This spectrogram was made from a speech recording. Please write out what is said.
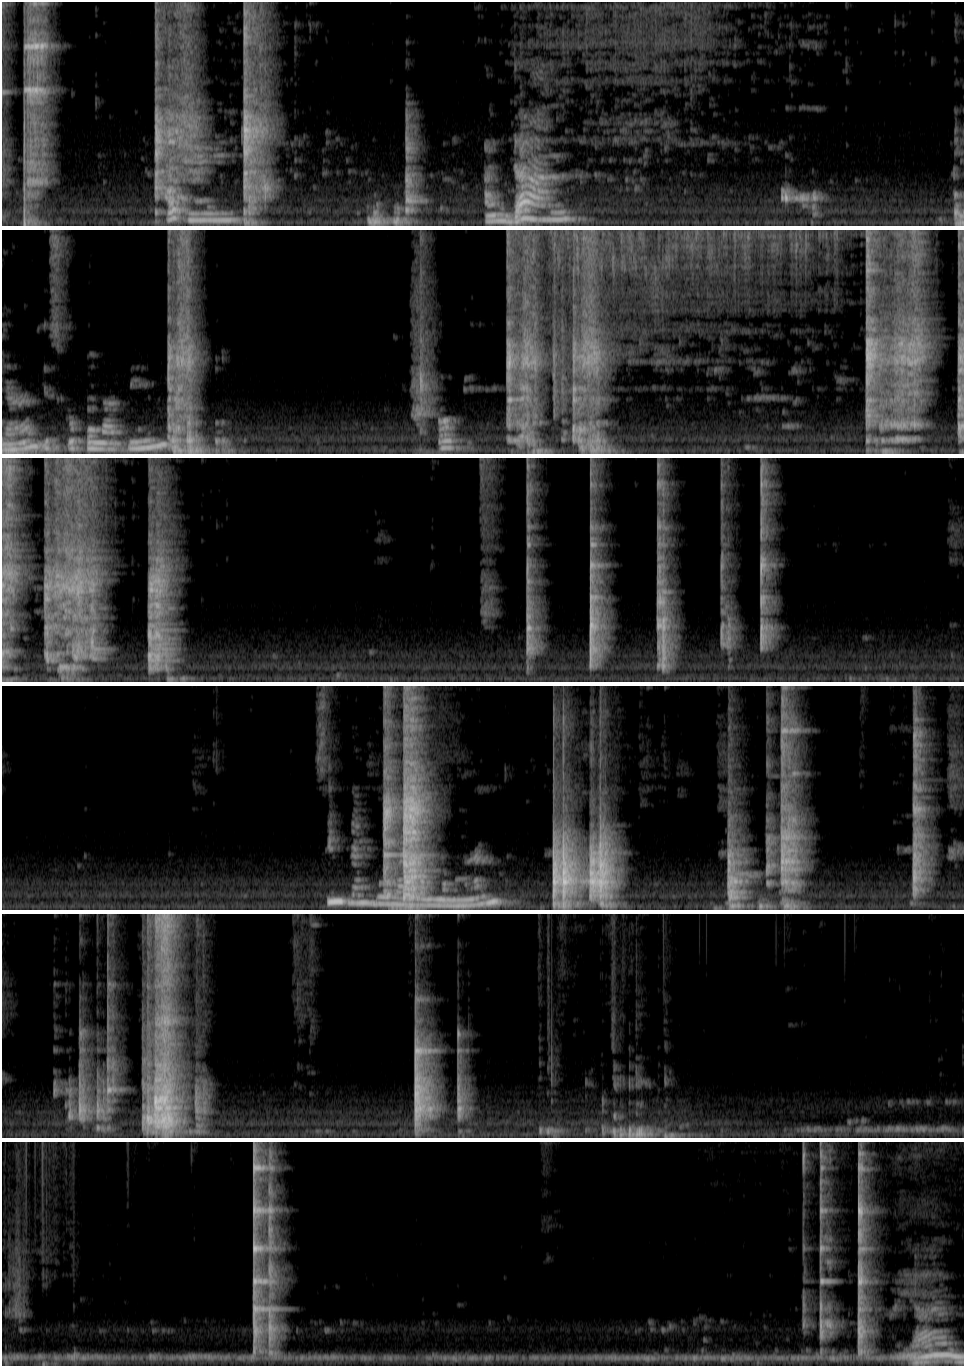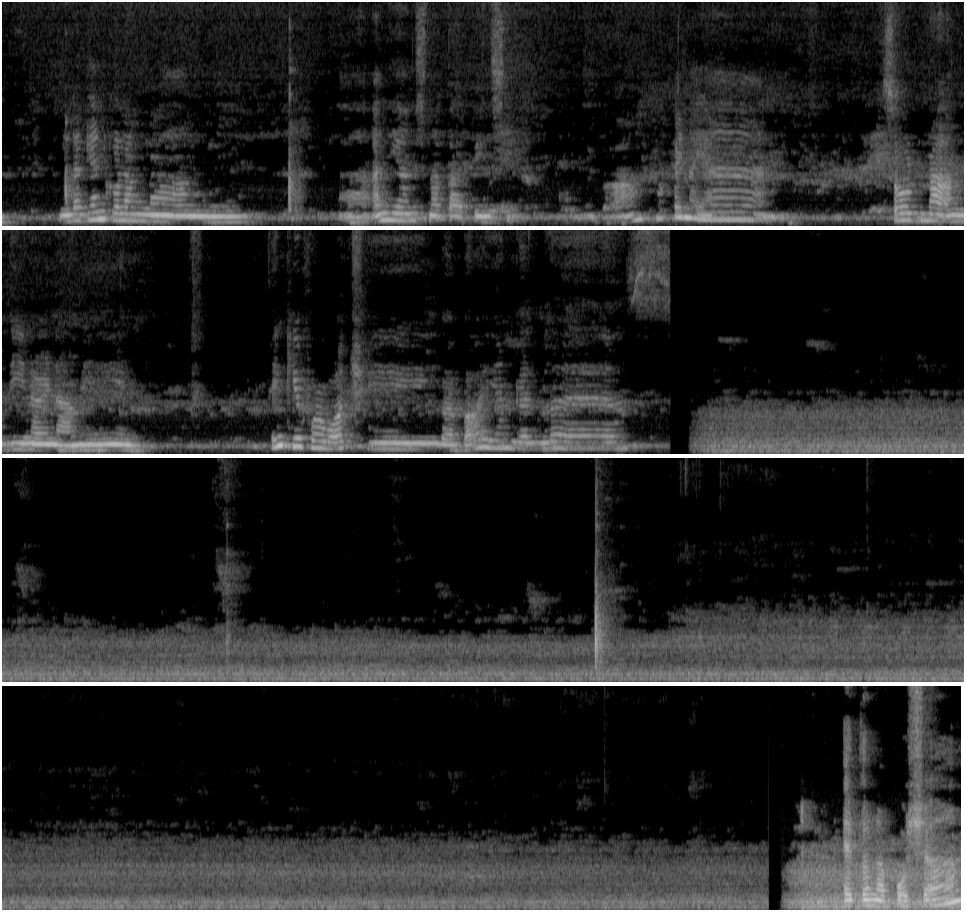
Okay. I'm done. Ayan, iscoop na natin. Okay. Simpleng gulay lang naman. Ayan. Nilagyan ko lang ng onions na toppings. Diba? Okay na yan. Solved na ang dinner namin. Thank you for watching. Bye-bye and God bless. Ito na po siya.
